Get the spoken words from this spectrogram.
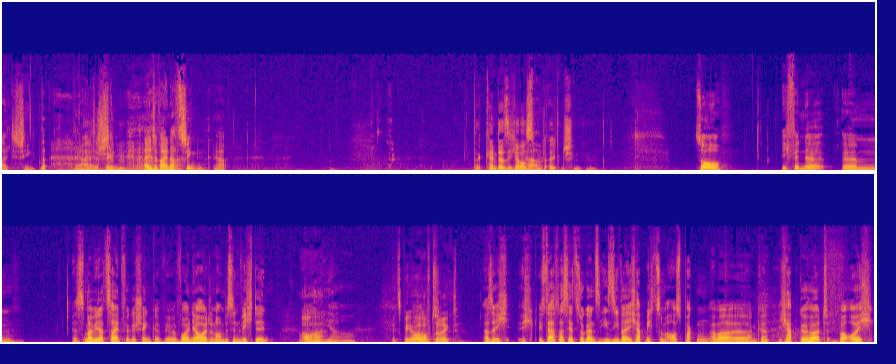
Alte Schinken. Ja, Alte alte Schinken. Schinken. Alte Weihnachtsschinken, ja. Da kennt er sich aus Ja. mit alten Schinken. So, ich finde, ähm, es ist mal wieder Zeit für Geschenke. Wir wollen ja heute noch ein bisschen wichteln. Oha, Ja. jetzt bin ich aber Und- aufgeregt. Also ich, ich, ich sage das jetzt so ganz easy, weil ich habe nichts zum Auspacken, aber äh, Danke. ich habe gehört, bei euch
